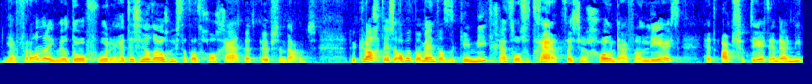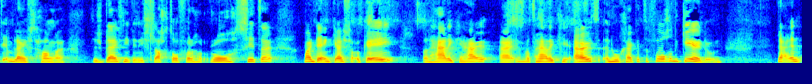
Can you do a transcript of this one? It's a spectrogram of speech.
ja, verandering wilt doorvoeren. Het is heel logisch dat dat gewoon gaat met ups en downs. De kracht is op het moment dat het een keer niet gaat zoals het gaat. Dat je gewoon daarvan leert, het accepteert en daar niet in blijft hangen. Dus blijf niet in die slachtofferrol zitten. Maar denk juist oké, wat, haal ik hier, wat haal ik hier uit en hoe ga ik het de volgende keer doen? Ja, en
